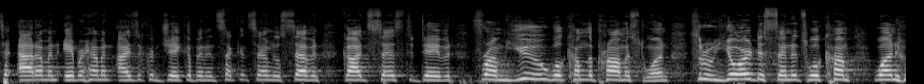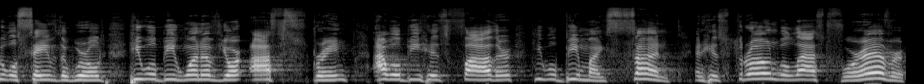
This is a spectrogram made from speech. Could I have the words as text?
to Adam and Abraham and Isaac and Jacob. And in 2 Samuel 7, God says to David, From you will come the promised one. Through your descendants will come one who will save the world. He will be one of your offspring. I will be his father. He will be my son, and his throne will last forever.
